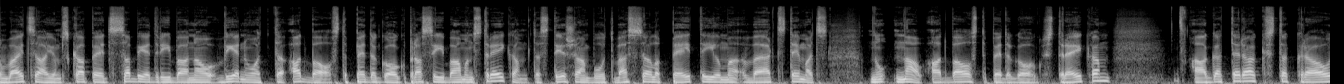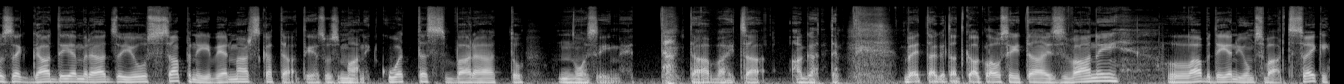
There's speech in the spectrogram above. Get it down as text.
un vaicājums, kāpēc sabiedrībā nav vienota atbalsta pedagoģu prasībām un streikam. Tas tiešām būtu vesela pētījuma vērts temats. Nu, nav atbalsta pedagoģu streikam. Agate raksta, krauze gadiem redzu jūs sapnī, vienmēr skatāties uz mani. Ko tas varētu nozīmēt? Tā vaicā Agate. Bet tagad atkal klausītājs zvanīja. Labdien, jums vārds! Sveiki!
